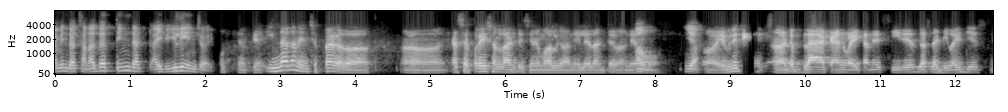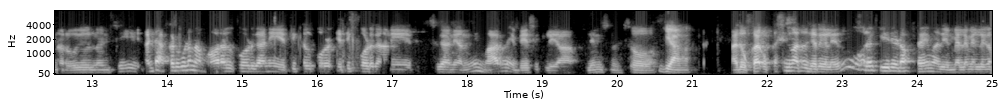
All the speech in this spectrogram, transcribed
I mean that's another thing that I really enjoy okay okay ఇందాక నేను చెప్పా కదా సెపరేషన్ లాంటి సినిమాలు కానీ లేదంటే నేను అవును. Yeah. ఎవ్రీథింగ్ అంటే బ్లాక్ అండ్ వైట్ అనేది సీరియస్గా అట్లా డివైడ్ చేసుకున్న రోజుల నుంచి అంటే అక్కడ కూడా నా మారల్ కోడ్ కానీ ఎథికల్ కోడ్ ఎథిక్ కోడ్ కానీ ఎథిక్స్ కానీ అన్ని మారినాయి బేసిక్లీ ఆ ఫిలిమ్స్ నుంచి. సో యా అది ఒక్క ఒక్క సినిమాతో జరగలేదు. ఓవర్ పీరియడ్ ఆఫ్ టైం అది మెల్లమెల్లగా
